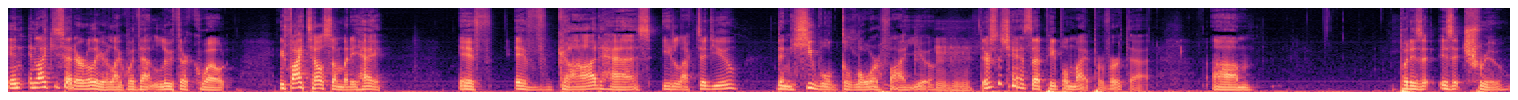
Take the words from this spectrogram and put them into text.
And and like you said earlier, like with that Luther quote, if I tell somebody, hey, if if God has elected you, then He will glorify you. There's a chance that people might pervert that. Um, but is it is it true?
